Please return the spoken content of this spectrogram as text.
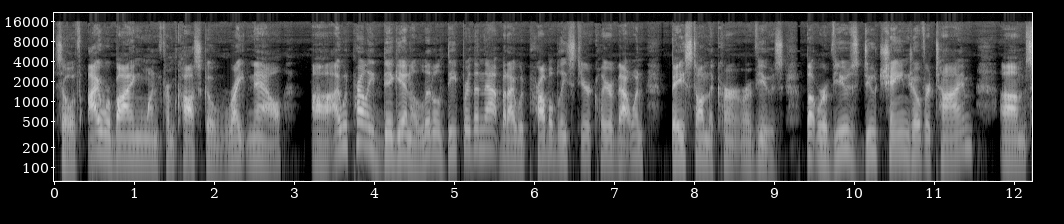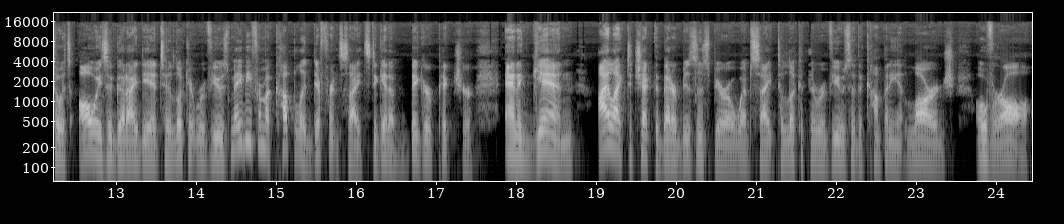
So if I were buying one from Costco right now, uh, I would probably dig in a little deeper than that, but I would probably steer clear of that one based on the current reviews. But reviews do change over time, um, so it's always a good idea to look at reviews maybe from a couple of different sites to get a bigger picture. And again, I like to check the Better Business Bureau website to look at the reviews of the company at large overall.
